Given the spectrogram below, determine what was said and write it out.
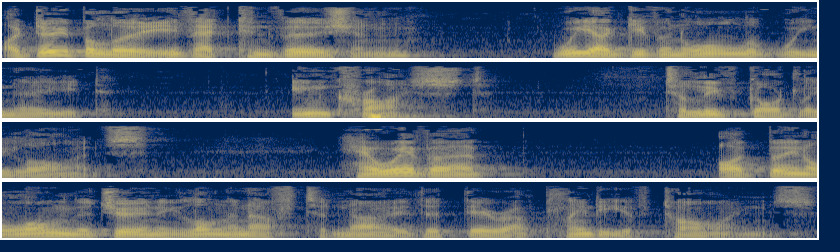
I do believe at conversion we are given all that we need in Christ to live godly lives. However, I've been along the journey long enough to know that there are plenty of times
